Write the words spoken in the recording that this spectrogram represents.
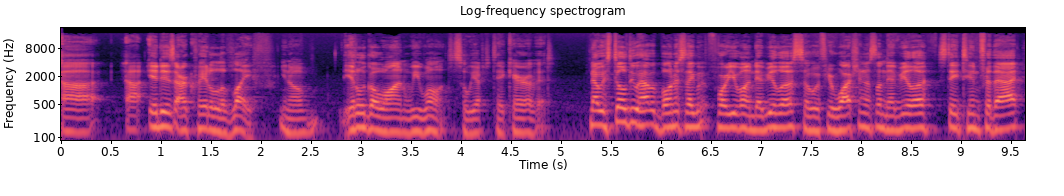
uh, uh, it is our cradle of life. You know, it'll go on, we won't, so we have to take care of it. Now, we still do have a bonus segment for you on Nebula, so if you're watching us on Nebula, stay tuned for that.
